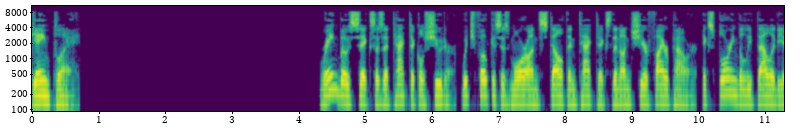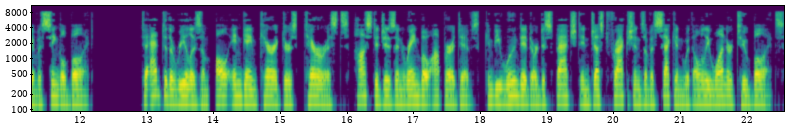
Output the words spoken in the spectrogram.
Gameplay Rainbow Six is a tactical shooter, which focuses more on stealth and tactics than on sheer firepower, exploring the lethality of a single bullet. To add to the realism, all in-game characters, terrorists, hostages and Rainbow operatives, can be wounded or dispatched in just fractions of a second with only one or two bullets.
